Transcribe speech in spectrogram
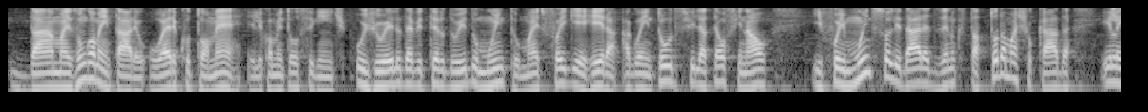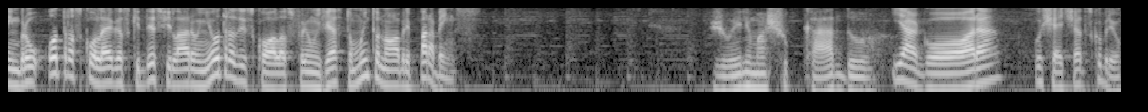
dar mais um comentário. O Érico Tomé, ele comentou o seguinte: O joelho deve ter doído muito, mas foi guerreira, aguentou o desfile até o final e foi muito solidária, dizendo que está toda machucada e lembrou outras colegas que desfilaram em outras escolas. Foi um gesto muito nobre, parabéns. Joelho machucado. E agora o chat já descobriu.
